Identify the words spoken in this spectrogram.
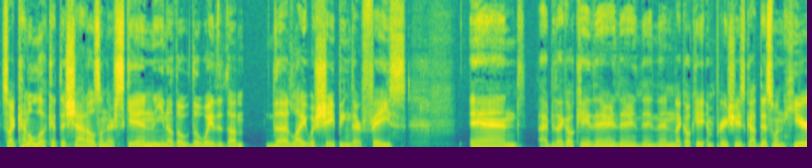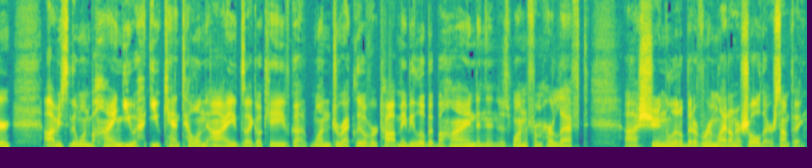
So I kind of look at the shadows on their skin, you know, the, the way that the, the light was shaping their face. And I'd be like, okay, there, there, there. Then like, okay, I'm pretty sure he's got this one here. Obviously, the one behind you, you can't tell in the eye. It's like, okay, you've got one directly over top, maybe a little bit behind, and then there's one from her left, uh, shooting a little bit of rim light on her shoulder or something.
